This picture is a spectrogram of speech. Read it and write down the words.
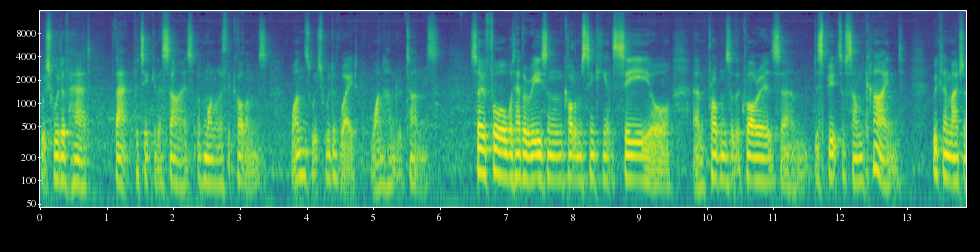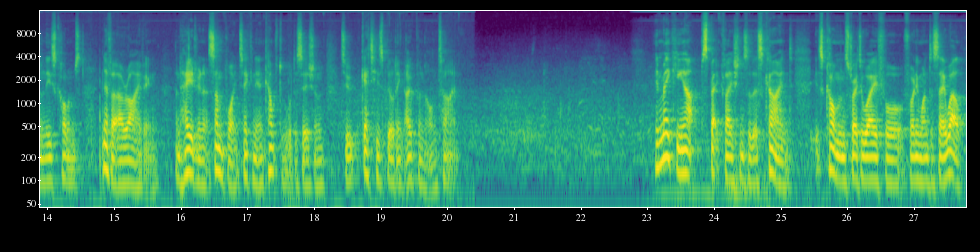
which would have had that particular size of monolithic columns, ones which would have weighed 100 tons. So for whatever reason, columns sinking at sea or um, problems at the quarries, um, disputes of some kind, we can imagine these columns never arriving and Hadrian at some point taking the uncomfortable decision to get his building open on time. In making up speculations of this kind, it's common straight away for, for anyone to say, well,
